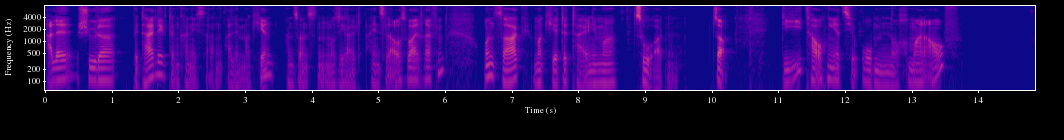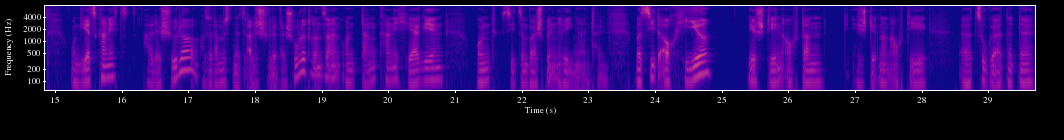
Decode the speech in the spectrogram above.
alle Schüler beteiligt, dann kann ich sagen, alle markieren. Ansonsten muss ich halt Einzelauswahl treffen und sage, markierte Teilnehmer zuordnen. So, die tauchen jetzt hier oben nochmal auf. Und jetzt kann ich alle Schüler, also da müssten jetzt alle Schüler der Schule drin sein und dann kann ich hergehen und sie zum Beispiel in Riegen einteilen. Man sieht auch hier, hier stehen auch dann, hier steht dann auch die äh, zugeordnete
